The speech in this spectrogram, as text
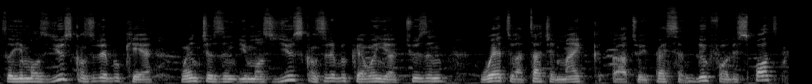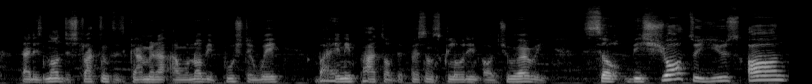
So you must use considerable care when choosing you must use considerable care when you are choosing where to attach a mic uh, to a person. Look for the spot that is not distracting to the camera and will not be pushed away by any part of the person's clothing or jewelry. So be sure to use all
